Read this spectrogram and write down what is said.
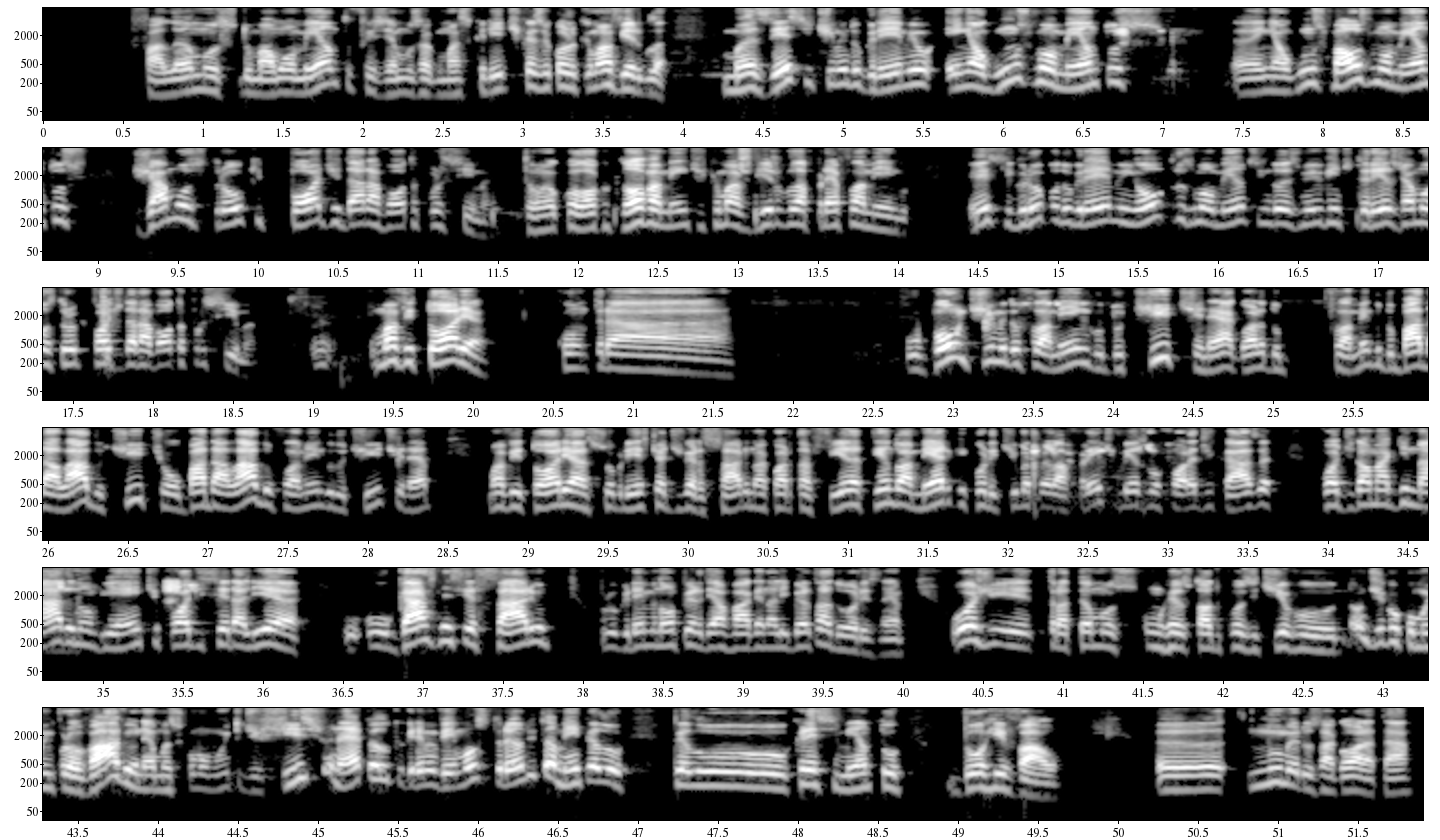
Falamos do mau momento, fizemos algumas críticas e coloquei uma vírgula. Mas esse time do Grêmio, em alguns momentos, eh, em alguns maus momentos, já mostrou que pode dar a volta por cima. Então eu coloco novamente aqui uma vírgula pré-Flamengo. Esse grupo do Grêmio, em outros momentos, em 2023, já mostrou que pode dar a volta por cima. Uma vitória contra o bom time do Flamengo, do Tite, né? Agora do Flamengo do badalado Tite, ou badalado Flamengo do Tite, né? Uma vitória sobre este adversário na quarta-feira, tendo América e Curitiba pela frente, mesmo fora de casa, pode dar uma guinada no ambiente, pode ser ali é, o, o gás necessário para o Grêmio não perder a vaga na Libertadores, né? Hoje tratamos um resultado positivo, não digo como improvável, né, mas como muito difícil, né, pelo que o Grêmio vem mostrando e também pelo, pelo crescimento do rival. Uh, números agora, tá?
